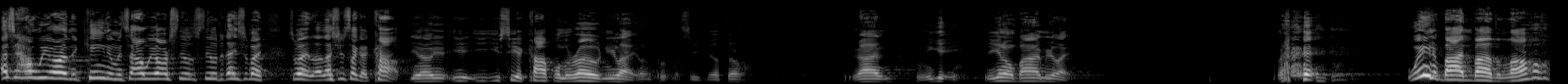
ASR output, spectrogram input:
That's how we are in the kingdom. It's how we are still, still today. Somebody, somebody, that's just like a cop. You know, you, you, you see a cop on the road and you're like, oh, put my seatbelt on. Right? You get, you get on by him, you're like, right? We ain't abiding by the law.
